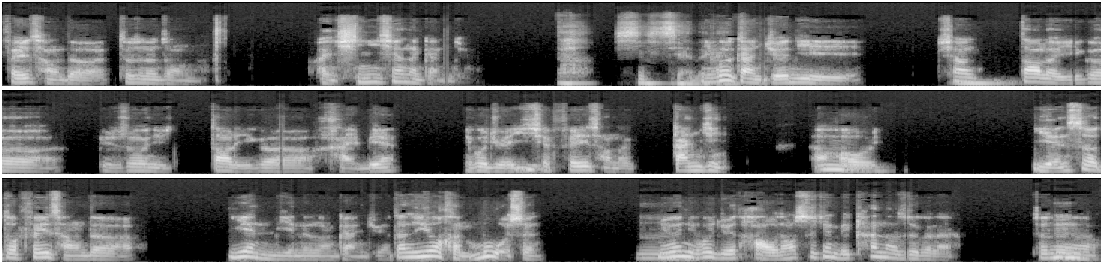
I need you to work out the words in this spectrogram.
非常的就是那种很新鲜的感觉，啊，新鲜的。你会感觉你。像嗯。到了一个，比如说你到了一个海边，你会觉得一切非常的干净，然后嗯。颜色都非常的艳丽那种感觉，但是又很陌生，因为你嗯会觉得好长时间没看到这个了，真嗯的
